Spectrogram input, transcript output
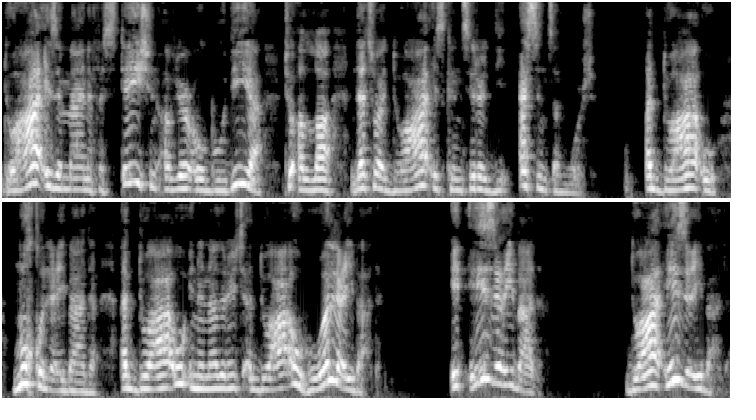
Dua is a manifestation of your ubudiyah to Allah. That's why dua is considered the essence of worship. الدعاء مخ العبادة الدعاء in another nation الدعاء هو العبادة It is ibadah. Dua is ibadah.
